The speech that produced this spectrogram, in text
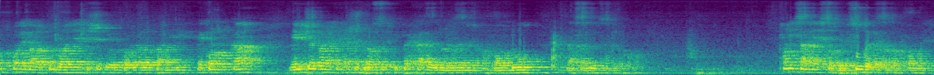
odpoviem, ale tu bola by odpovedala pani ekonomka. Nevyčerpané finančné prostriedky prechádzajú do rezervného fondu v nasledujúcom roku. Oni sa nestopia, sú v rezervnom fonde.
